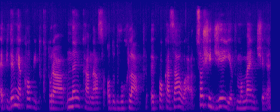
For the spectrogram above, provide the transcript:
epidemia COVID, która nęka nas od dwóch lat, e, pokazała, co się dzieje w momencie,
